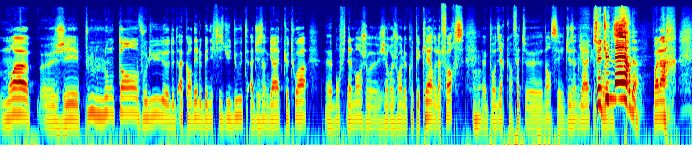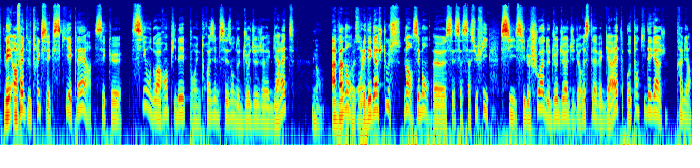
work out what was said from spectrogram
Moi, j'ai plus longtemps voulu de- accorder le bénéfice du doute à Jason Garrett que toi. Bon, finalement, j'ai rejoint le côté clair de la force Mhm. pour dire qu'en fait, non, c'est Jason Garrett. C'est une de- merde Voilà. Mais en fait, le truc, c'est que ce qui est clair, c'est que si on doit rempiler pour une troisième saison de Joe Judge avec Garrett, Non. ah bah non, on les dégage tous. Non, c'est bon, euh, ça, ça suffit. Si, si le choix de Joe Judge est de rester avec Garrett, autant qu'il dégage. Très bien.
